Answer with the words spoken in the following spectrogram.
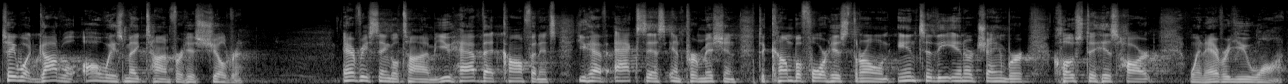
Tell you what, God will always make time for his children. Every single time you have that confidence, you have access and permission to come before His throne into the inner chamber close to His heart whenever you want.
